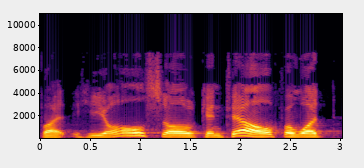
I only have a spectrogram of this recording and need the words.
But he also can tell from what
